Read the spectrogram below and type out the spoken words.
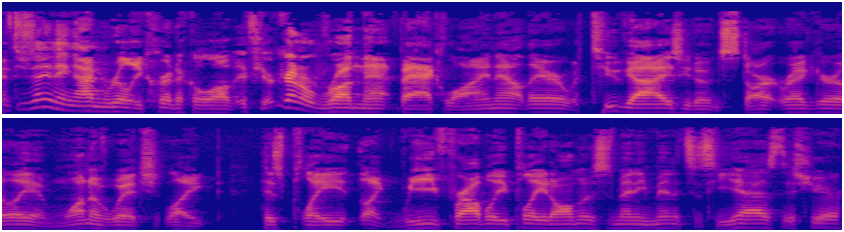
if there's anything I'm really critical of, if you're going to run that back line out there with two guys who don't start regularly, and one of which like has played like we've probably played almost as many minutes as he has this year,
